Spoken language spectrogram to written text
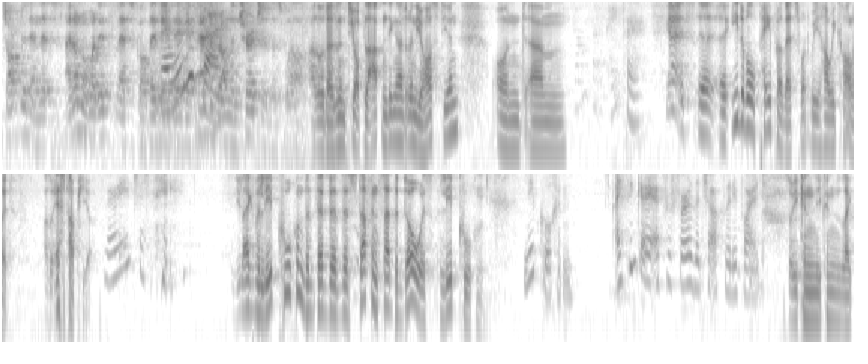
chocolate and that's I don't know what it, that's called. They, Yeah, they, what they is pass that? it around in churches as well. Also da sind die Oblatendinger drin, die Hostien und ähm, It's almost like paper. yeah, it's uh, uh, eatable paper. That's what we how we call it. Also Esspapier. It's very interesting. Do you like the Lebkuchen? The, the, the, the stuff inside the dough is Lebkuchen. Lebkuchen. I think I, I prefer the chocolatey part. So you can you can like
